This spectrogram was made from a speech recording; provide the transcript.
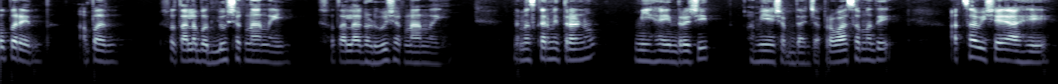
तोपर्यंत आपण स्वतःला बदलू शकणार नाही स्वतःला घडवू शकणार नाही. नमस्कार मित्रांनो मी हे इंद्रजित. आम्ही या शब्दांच्या प्रवासामध्ये आजचा विषय आहे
